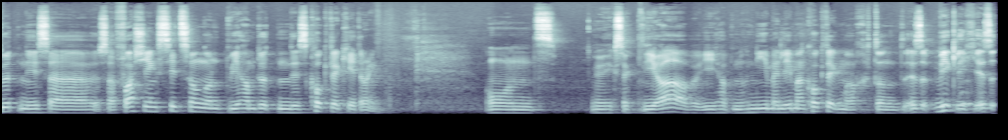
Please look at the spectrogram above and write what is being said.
Dort ist eine, so eine Forschungssitzung und wir haben dort das Cocktail Catering. Und ich habe gesagt, ja, aber ich habe noch nie in meinem Leben einen Cocktail gemacht. Und also wirklich, also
